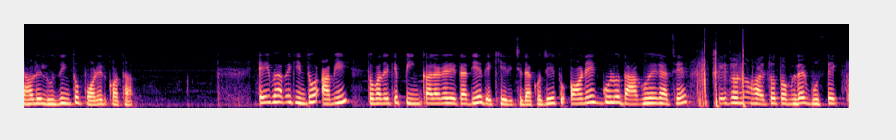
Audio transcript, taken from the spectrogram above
তাহলে লুজিং তো পরের কথা। এইভাবে কিন্তু আমি তোমাদেরকে পিঙ্ক কালারের এটা দিয়ে দেখিয়ে দিচ্ছি। দেখো, যেহেতু অনেকগুলো দাগ হয়ে গেছে সেই জন্য হয়তো তোমাদের বুঝতে একটু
